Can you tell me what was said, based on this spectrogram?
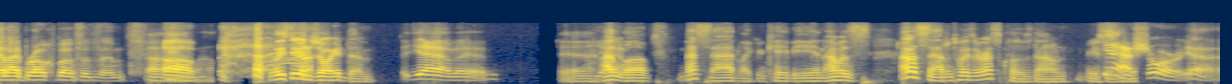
and i broke both of them Oh, Um, well. At least you enjoyed them. yeah man Yeah, Yeah. I loved. That's sad, like in KB, and I was I was sad when Toys R Us closed down recently. Yeah, sure. Yeah.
